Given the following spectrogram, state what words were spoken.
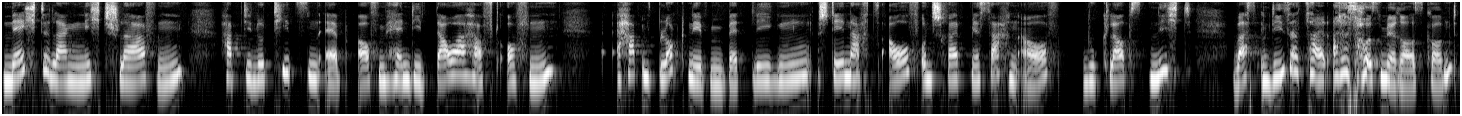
nächtelang nicht schlafen, habe die Notizen-App auf dem Handy dauerhaft offen, habe einen Blog neben dem Bett liegen, stehe nachts auf und schreibe mir Sachen auf du glaubst nicht, was in dieser Zeit alles aus mir rauskommt.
